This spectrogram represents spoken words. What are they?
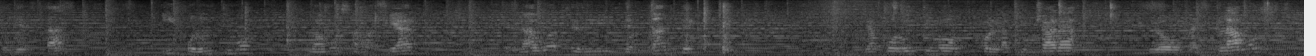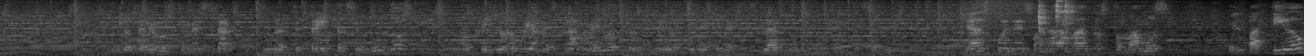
ahí están y por último el agua que es muy importante. Ya por último con la cuchara lo mezclamos y lo tenemos que mezclar durante 30 segundos. Aunque yo lo voy a mezclar menos pero usted lo tiene que mezclar durante 30 segundos. Ya después de eso nada más nos tomamos el batido.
